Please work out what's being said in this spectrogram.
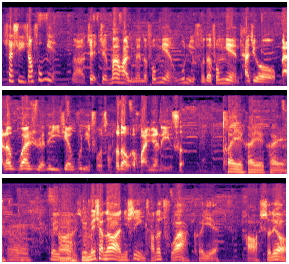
算是一张封面啊，这这漫画里面的封面，巫女服的封面，他就买了五万日元的一件巫女服，从头到尾还原了一次。可以可以可以嗯，可以可以，。啊你没想到啊，你是隐藏的厨啊，可以。好，十六，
